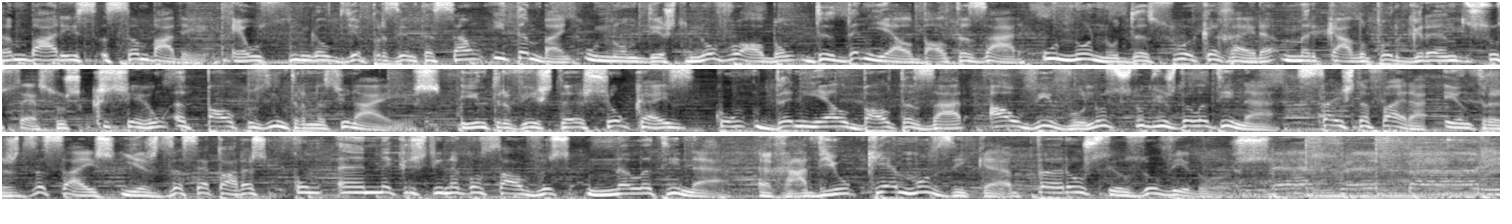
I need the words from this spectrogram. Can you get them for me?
Somebody's Somebody é o single de apresentação e também o nome deste novo álbum de Daniel Baltazar, o nono da sua carreira, marcado por grandes sucessos que chegam a palcos internacionais. Entrevista Showcase com Daniel Baltazar ao vivo nos estúdios da Latina, sexta-feira, entre as 16 e as 17 horas, com Ana Cristina Gonçalves na Latina. A rádio que é música para os seus ouvidos. Everybody.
